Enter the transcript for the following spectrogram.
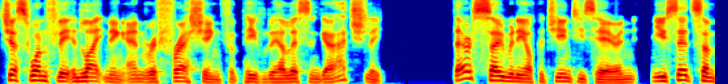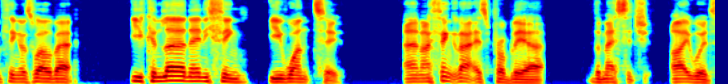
just wonderfully enlightening and refreshing for people to listen and go, actually, there are so many opportunities here. And you said something as well about you can learn anything you want to. And I think that is probably a, the message I would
